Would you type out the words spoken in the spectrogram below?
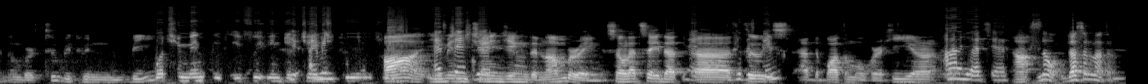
Number two between B. What you mean is if we interchange mean- two and three. Ah, you Let's mean change the- changing the numbering. So let's say that Yeah, uh, is it the two is at the bottom over here. Ah, yes, yes. Uh, yes. no, doesn't matter.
